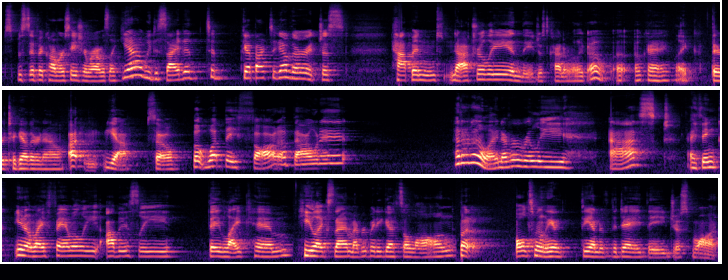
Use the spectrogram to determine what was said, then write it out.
specific conversation where I was like, yeah, we decided to get back together. It just happened naturally and they just kind of were like oh uh, okay like they're together now. I, yeah so but what they thought about it i don't know i never really asked. I think you know my family obviously they like him he likes them everybody gets along but ultimately at the end of the day they just want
